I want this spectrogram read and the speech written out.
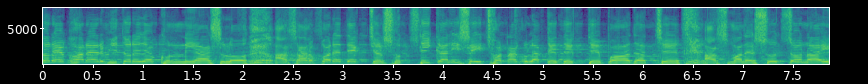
ধরে ঘরের ভিতরে যখন নিয়ে আসলো, আসার পরে দেখছে সত্যিকানি সেই ছটাগুলাকে দেখতে পাওয়া যাচ্ছে। আসমানের সূর্য নয়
